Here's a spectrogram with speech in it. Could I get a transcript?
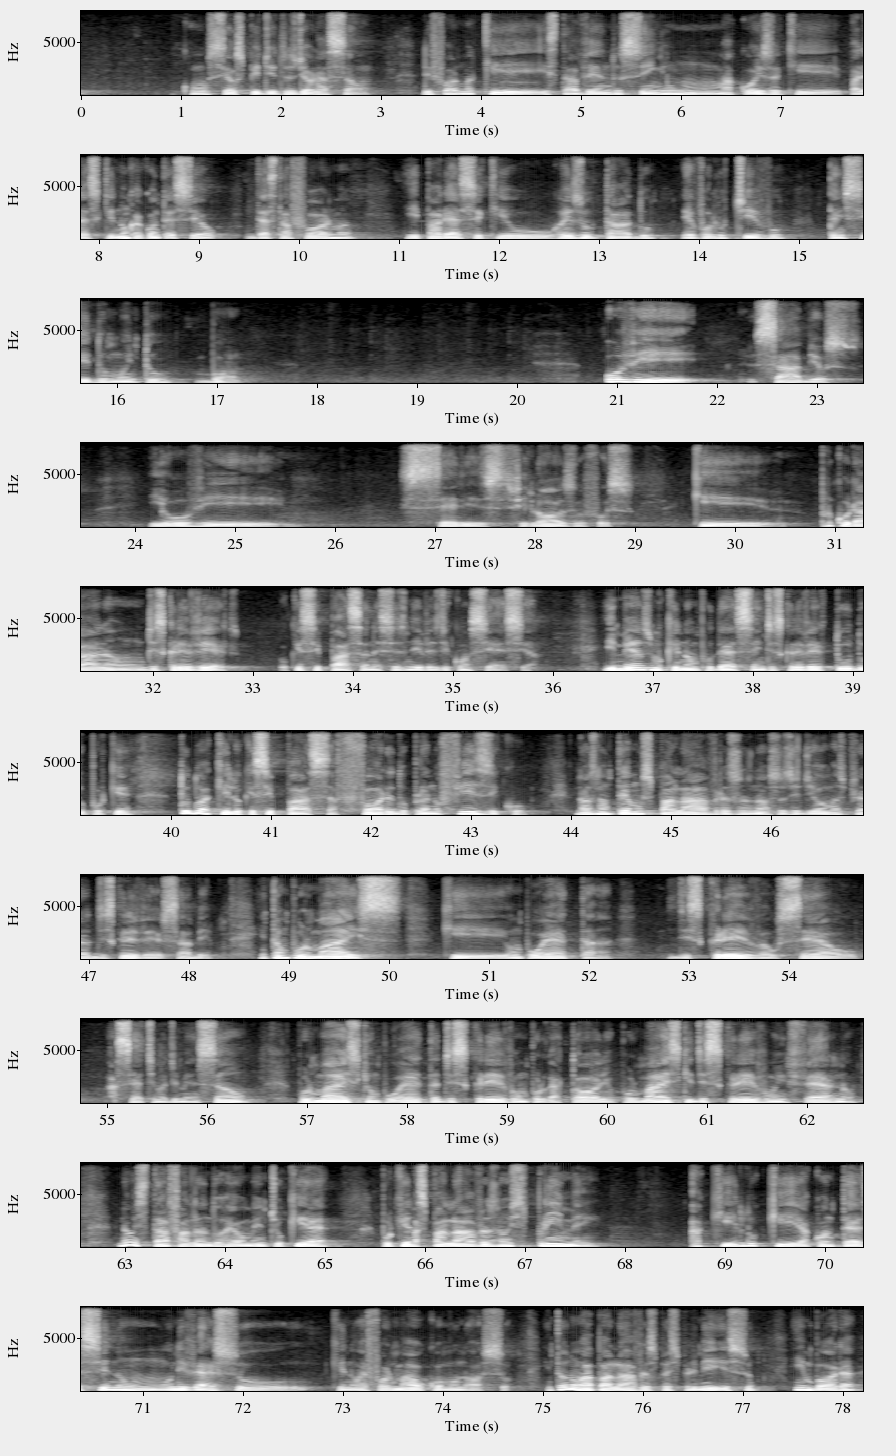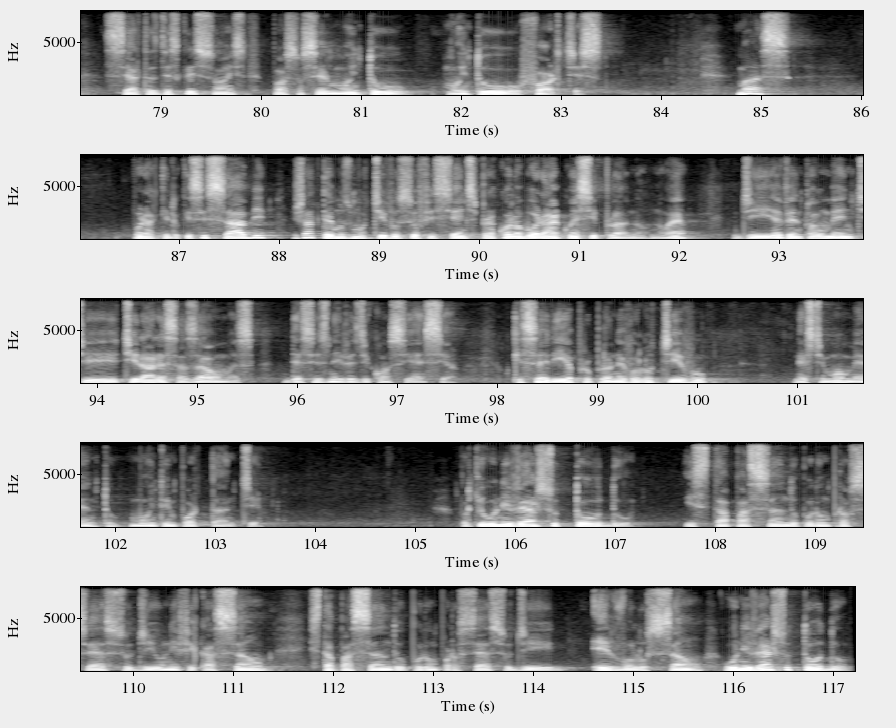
com os seus pedidos de oração. De forma que está havendo sim uma coisa que parece que nunca aconteceu desta forma e parece que o resultado evolutivo tem sido muito bom. Houve sábios e houve seres filósofos que procuraram descrever o que se passa nesses níveis de consciência. E mesmo que não pudessem descrever tudo, porque tudo aquilo que se passa fora do plano físico, nós não temos palavras nos nossos idiomas para descrever, sabe? Então, por mais que um poeta descreva o céu, a sétima dimensão, por mais que um poeta descreva um purgatório, por mais que descreva um inferno, não está falando realmente o que é, porque as palavras não exprimem aquilo que acontece num universo que não é formal como o nosso. Então não há palavras para exprimir isso, embora certas descrições possam ser muito muito fortes. Mas, por aquilo que se sabe, já temos motivos suficientes para colaborar com esse plano, não é? De eventualmente tirar essas almas desses níveis de consciência, o que seria para o plano evolutivo, neste momento, muito importante. Porque o universo todo está passando por um processo de unificação, está passando por um processo de evolução, o universo todo.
